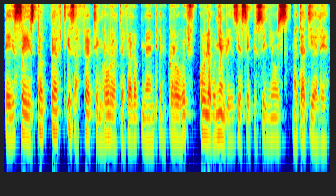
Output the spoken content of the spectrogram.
They say stock theft is affecting rural development and growth. Kululeko Nyembezi, SABC News, Matatiele.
